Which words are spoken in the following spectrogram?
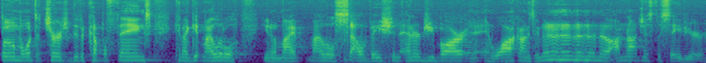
boom, I went to church, did a couple things. Can I get my little, you know, my, my little salvation energy bar and, and walk on? He's like, no, no, no, no, no, no, I'm not just the Savior.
